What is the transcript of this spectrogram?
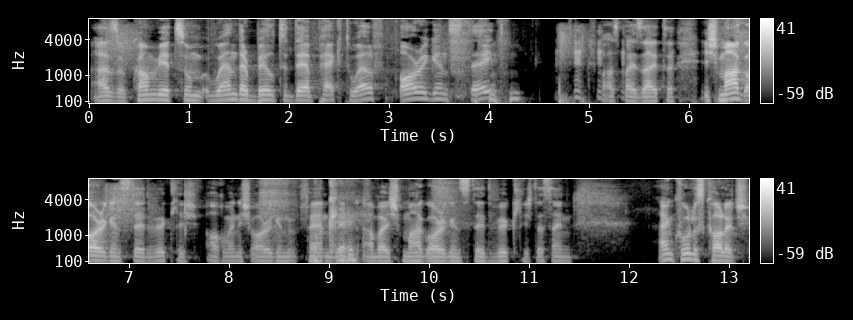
Also kommen wir zum Vanderbilt der Pac-12. Oregon State. Spaß beiseite. Ich mag Oregon State wirklich, auch wenn ich Oregon-Fan okay. bin, aber ich mag Oregon State wirklich. Das ist ein, ein cooles College,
